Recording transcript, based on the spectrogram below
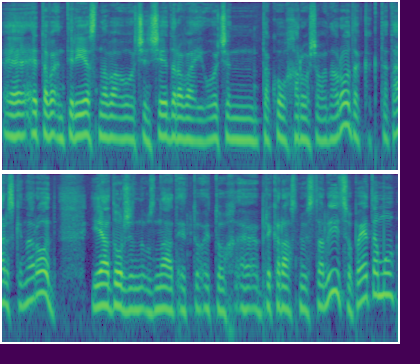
этого интересного, очень щедрого и очень такого хорошего народа, как татарский народ. Я должен узнать эту, эту прекрасную столицу. Поэтому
